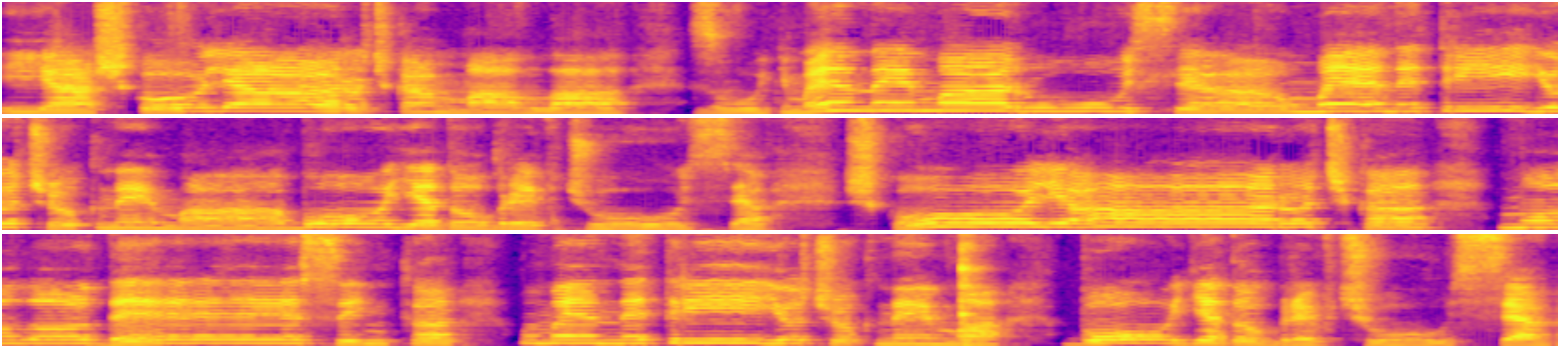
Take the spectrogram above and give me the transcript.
Я школярочка мала, звуть мене Маруся, у мене трійочок нема, бо я добре вчуся. Школярочка молодесенька, у мене трійочок нема, бо я добре вчуся.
